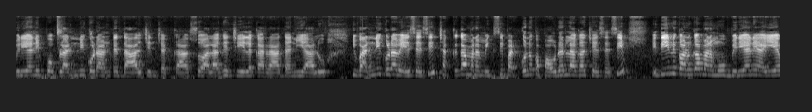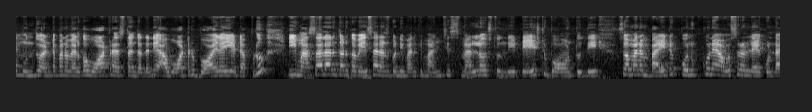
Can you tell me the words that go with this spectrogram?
బిర్యానీ పోపులు అన్నీ కూడా అంటే దాల్చిన చెక్క సో అలాగే జీలకర్ర ధనియాలు ఇవన్నీ కూడా వేసేసి చక్కగా మనం మిక్సీ పట్టుకొని ఒక పౌడర్ లాగా చేసేసి దీన్ని కనుక మనము బిర్యానీ అయ్యే ముందు అంటే మనం ఎలాగో వాటర్ వేస్తాం కదండి ఆ వాటర్ బాయిల్ అయ్యేటప్పుడు ఈ మసాలాను కనుక వేసారనుకోండి మనకి మంచి స్మెల్ వస్తుంది టేస్ట్ బాగుంటుంది. సో మనం బయట కొనుక్కునే అవసరం లేకుండా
